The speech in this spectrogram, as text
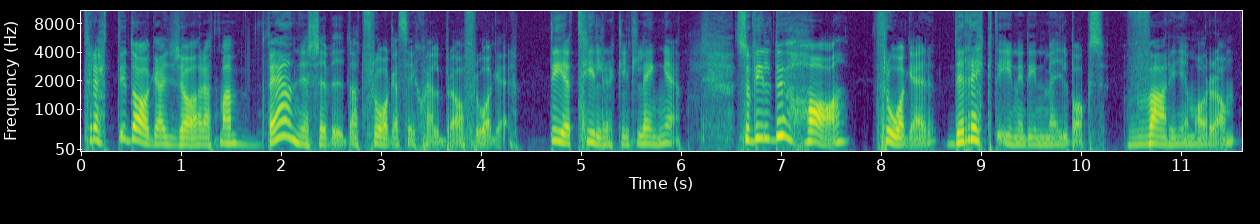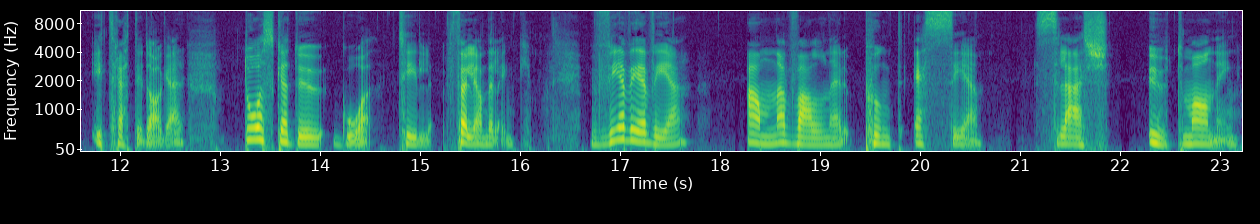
30 dagar gör att man vänjer sig vid att fråga sig själv bra frågor. Det är tillräckligt länge. Så vill du ha frågor direkt in i din mailbox varje morgon i 30 dagar, då ska du gå till följande länk. www.annavallner.se utmaning.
